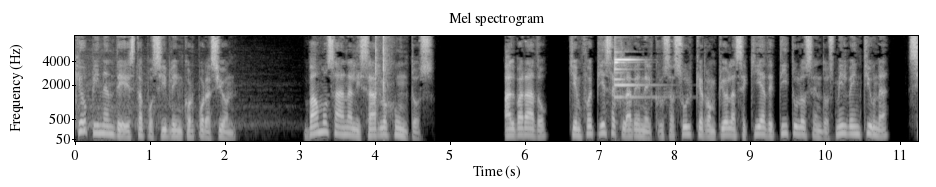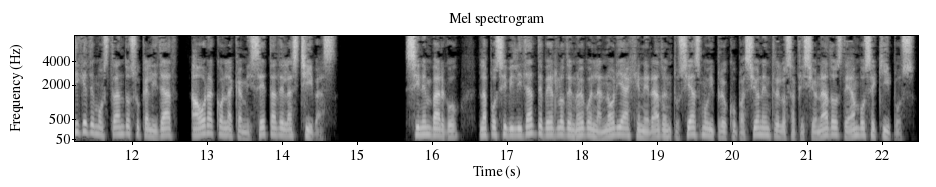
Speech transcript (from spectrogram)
¿Qué opinan de esta posible incorporación? Vamos a analizarlo juntos. Alvarado, quien fue pieza clave en el Cruz Azul que rompió la sequía de títulos en 2021, sigue demostrando su calidad, ahora con la camiseta de las Chivas. Sin embargo, la posibilidad de verlo de nuevo en la Noria ha generado entusiasmo y preocupación entre los aficionados de ambos equipos.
